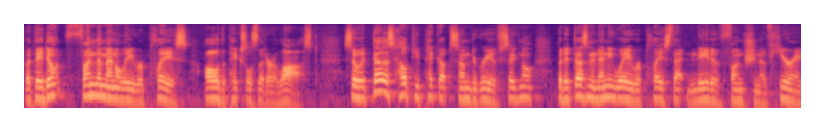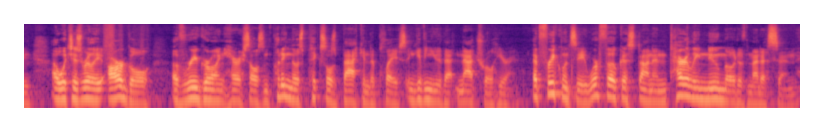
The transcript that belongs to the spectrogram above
but they don't fundamentally replace all the pixels that are lost. So it does help you pick up some degree of signal, but it doesn't in any way replace that native function of hearing, uh, which is really our goal of regrowing hair cells and putting those pixels back into place and giving you that natural hearing. At Frequency, we're focused on an entirely new mode of medicine,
